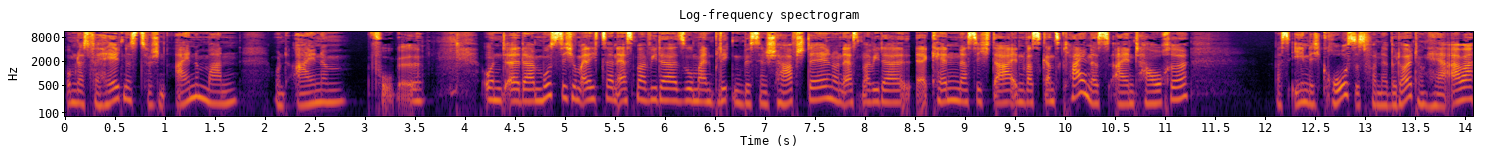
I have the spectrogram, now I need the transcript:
um das Verhältnis zwischen einem Mann und einem Vogel. Und äh, da musste ich, um ehrlich zu sein, erstmal wieder so meinen Blick ein bisschen scharf stellen und erstmal wieder erkennen, dass ich da in was ganz Kleines eintauche, was ähnlich groß ist von der Bedeutung her. Aber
